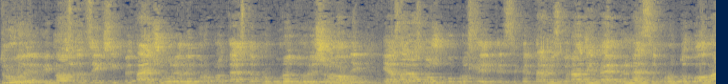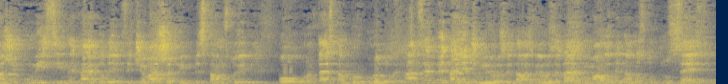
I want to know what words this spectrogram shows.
Друге, відносно цих всіх питань, що говорили про протести прокуратури, шановний, я зараз можу попросити секретаря міської ради, нехай принесе протокол нашої комісії, нехай подивиться, чи ваша підпис там стоїть по протестам прокуратури. А це питання, чому не розглядалось, не розглядалось, бо мали на наступну сесію.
